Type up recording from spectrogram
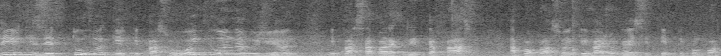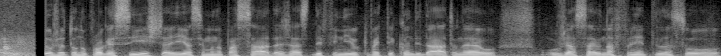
dizer tudo aquilo que passou oito anos elogiando e passar para a crítica fácil, a população é quem vai julgar esse tipo de comportamento. Hoje eu estou no Progressista e a semana passada já se definiu que vai ter candidato, né? O, o já saiu na frente, lançou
